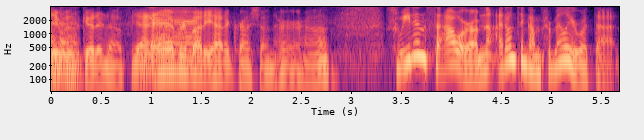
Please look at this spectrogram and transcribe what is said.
it was good enough. Yeah, Yeah. everybody had a crush on her, huh? Sweet and sour. I'm not I don't think I'm familiar with that.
